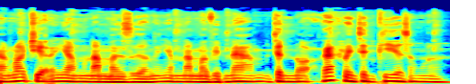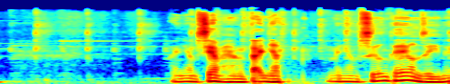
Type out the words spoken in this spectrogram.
đang nói chuyện anh em nằm ở giường, anh em nằm ở Việt Nam, chân nọ gác lên chân kia xong là anh em xem hàng tại Nhật, anh em sướng thế còn gì nữa.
